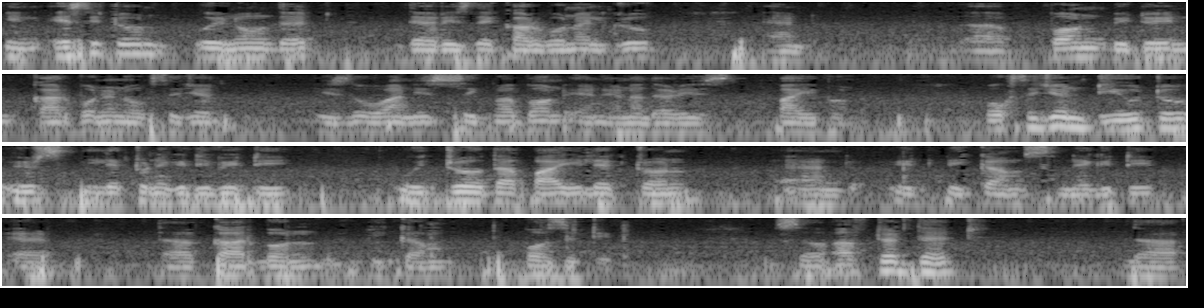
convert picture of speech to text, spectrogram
In acetone, we know that there is a carbonyl group and the bond between carbon and oxygen is the one is sigma bond and another is pi bond. Oxygen due to its electronegativity withdraw the pi electron and it becomes negative and the carbon become positive. So after that the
